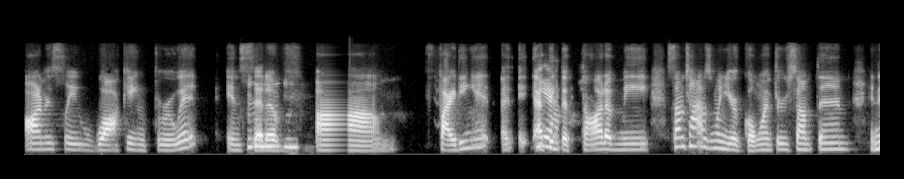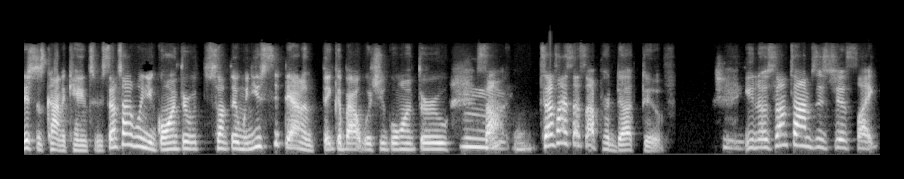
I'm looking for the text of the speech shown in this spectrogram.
honestly walking through it instead mm-hmm. of um, fighting it. I, I yeah. think the thought of me sometimes when you're going through something, and this just kind of came to me. Sometimes when you're going through something, when you sit down and think about what you're going through, mm. some, sometimes that's not productive. Jeez. You know, sometimes it's just like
